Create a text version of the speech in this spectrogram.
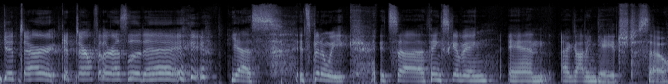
get turned, get turned for the rest of the day. yes, it's been a week. It's uh, Thanksgiving, and I got engaged. So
